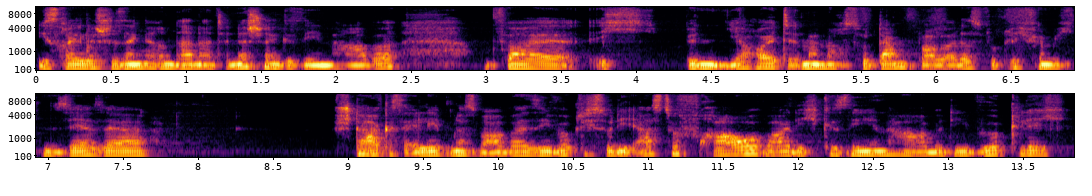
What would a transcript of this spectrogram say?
israelische Sängerin Dana International gesehen habe, weil ich bin ihr heute immer noch so dankbar, weil das wirklich für mich ein sehr, sehr starkes Erlebnis war, weil sie wirklich so die erste Frau war, die ich gesehen habe, die wirklich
